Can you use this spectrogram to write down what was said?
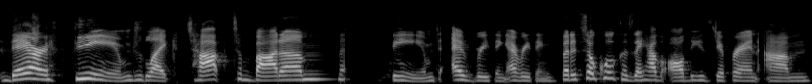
they are themed like top to bottom themed everything everything. But it's so cool because they have all these different um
